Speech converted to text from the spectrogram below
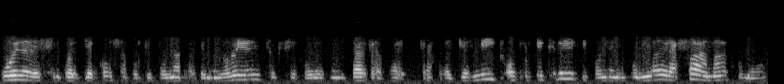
puede decir cualquier cosa porque por una parte no lo ven, porque se puede ocultar tras, cualquier link, o porque cree que con la impunidad de la fama, como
